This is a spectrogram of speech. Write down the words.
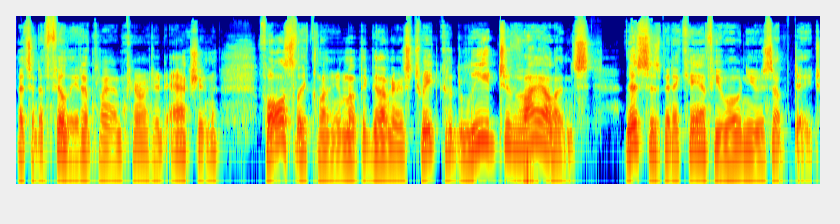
that's an affiliate of Planned Parenthood Action, falsely claimed that the governor's tweet could lead to violence. This has been a KFUO News Update.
